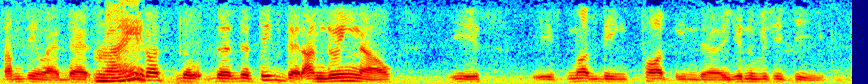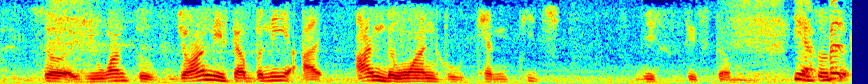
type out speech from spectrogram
something like that. Right. Because the, the the things that I'm doing now is is not being taught in the university. So if you want to join this company, I I'm the one who can teach this system. Yeah, So but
